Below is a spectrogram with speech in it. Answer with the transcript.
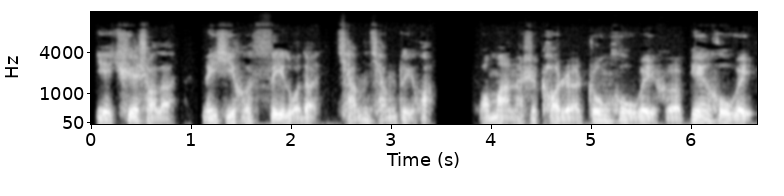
也缺少了。梅西和 C 罗的强强对话，皇马呢是靠着中后卫和边后卫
